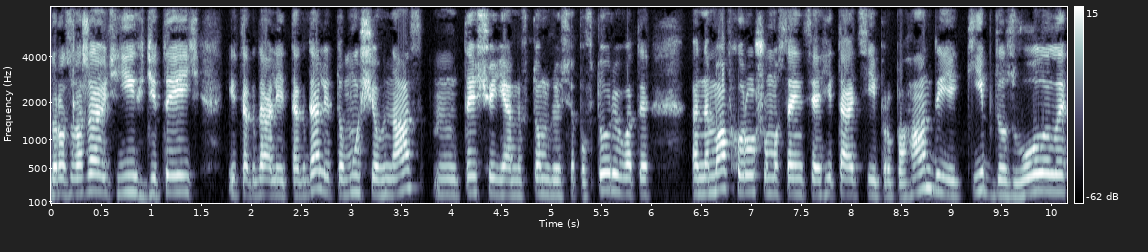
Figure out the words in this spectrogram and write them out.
розважають їх дітей і так далі. і так далі. Тому що в нас те, що я не втомлююся повторювати, нема в хорошому сенсі агітації і пропаганди, які б дозволили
